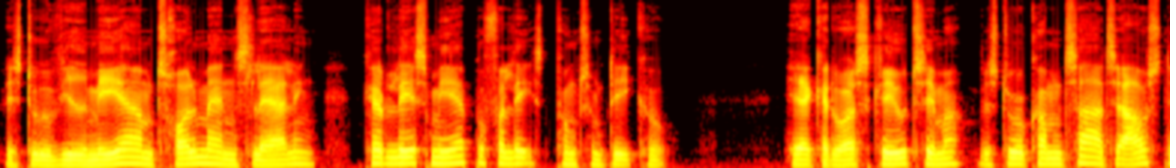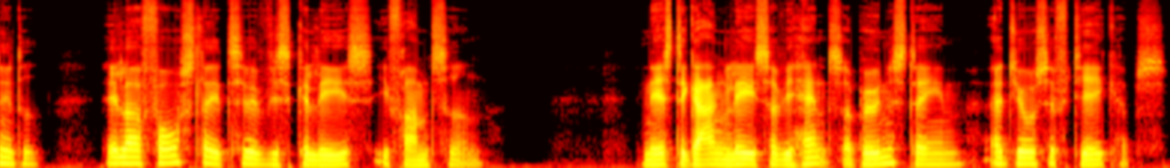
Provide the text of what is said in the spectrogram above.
Hvis du vil vide mere om troldmandens lærling, kan du læse mere på forlæst.dk. Her kan du også skrive til mig, hvis du har kommentarer til afsnittet, eller forslag til, hvad vi skal læse i fremtiden. Næste gang læser vi Hans og Bønnestagen af Joseph Jacobs.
